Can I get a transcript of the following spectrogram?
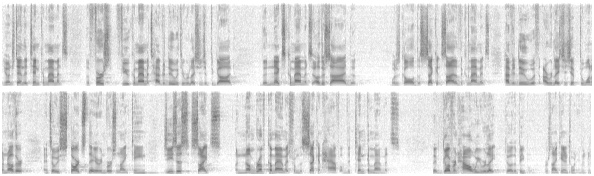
You understand the 10 commandments? The first few commandments have to do with your relationship to God. The next commandments, the other side, the what is called the second side of the commandments, have to do with our relationship to one another. And so he starts there in verse 19. Jesus cites a number of commandments from the second half of the Ten Commandments that govern how we relate to other people. Verse 19 and 20.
